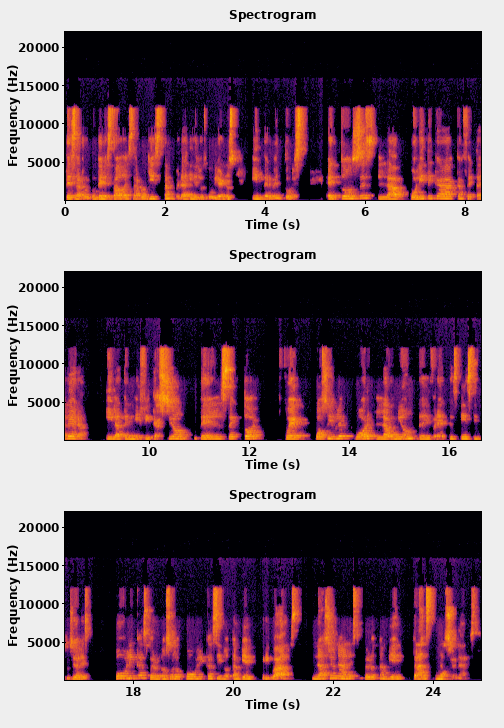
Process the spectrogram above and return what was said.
del estado desarrollista ¿verdad? y de los gobiernos interventores. Entonces, la política cafetalera y la tecnificación del sector fue posible por la unión de diferentes instituciones públicas, pero no solo públicas, sino también privadas, nacionales, pero también transnacionales.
